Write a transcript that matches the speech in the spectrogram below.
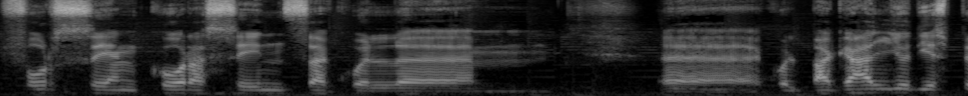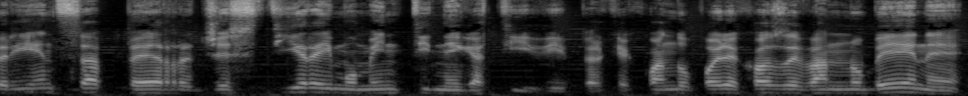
forse ancora senza quel, ehm, eh, quel, bagaglio di esperienza per gestire i momenti negativi, perché quando poi le cose vanno bene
